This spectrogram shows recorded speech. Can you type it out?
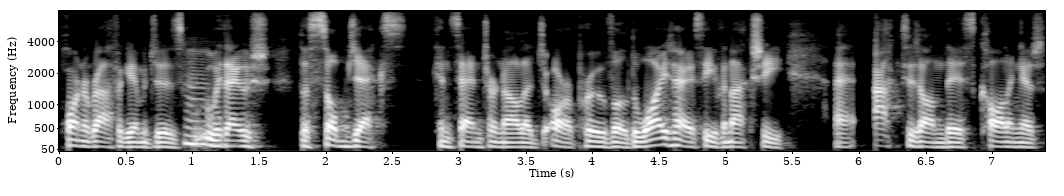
pornographic images mm. without the subject's consent or knowledge or approval. The White House even actually uh, acted on this, calling it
